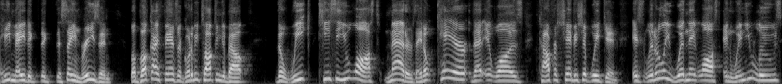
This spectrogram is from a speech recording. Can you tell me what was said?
he made the, the, the same reason. But Buckeye fans are going to be talking about the week TCU lost matters. They don't care that it was conference championship weekend. It's literally when they lost. And when you lose,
